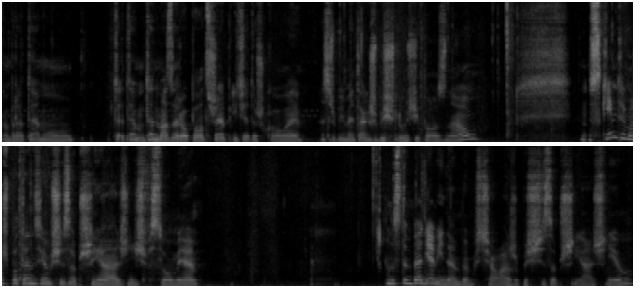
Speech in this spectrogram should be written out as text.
Dobra, temu te- ten, ten ma zero potrzeb, idzie do szkoły. Zrobimy tak, żebyś ludzi poznał. Z kim ty masz potencjał się zaprzyjaźnić w sumie? No z tym Benjaminem bym chciała, żebyś się zaprzyjaźnił.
